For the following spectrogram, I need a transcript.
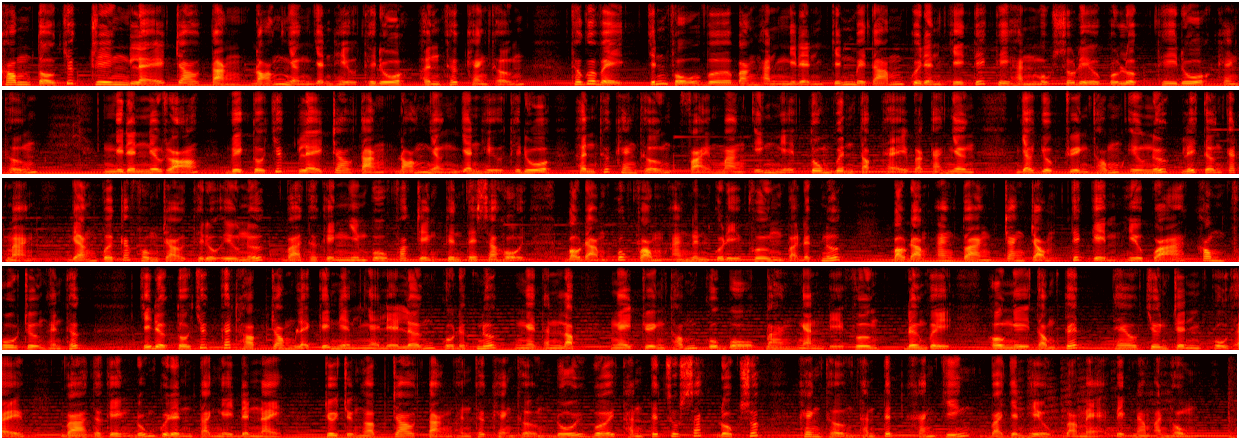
Không tổ chức riêng lễ trao tặng đón nhận danh hiệu thi đua hình thức khen thưởng. Thưa quý vị, Chính phủ vừa ban hành Nghị định 98 quy định chi tiết thi hành một số điều của luật thi đua khen thưởng. Nghị định nêu rõ, việc tổ chức lễ trao tặng đón nhận danh hiệu thi đua, hình thức khen thưởng phải mang ý nghĩa tôn vinh tập thể và cá nhân, giáo dục truyền thống yêu nước, lý tưởng cách mạng gắn với các phong trào thi đua yêu nước và thực hiện nhiệm vụ phát triển kinh tế xã hội, bảo đảm quốc phòng an ninh của địa phương và đất nước, bảo đảm an toàn, trang trọng, tiết kiệm, hiệu quả, không phô trương hình thức. Chỉ được tổ chức kết hợp trong lễ kỷ niệm ngày lễ lớn của đất nước, ngày thành lập, ngày truyền thống của bộ ban ngành địa phương, đơn vị, hội nghị tổng kết theo chương trình cụ thể và thực hiện đúng quy định tại nghị định này trừ trường hợp trao tặng hình thức khen thưởng đối với thành tích xuất sắc đột xuất, khen thưởng thành tích kháng chiến và danh hiệu bà mẹ Việt Nam anh hùng.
